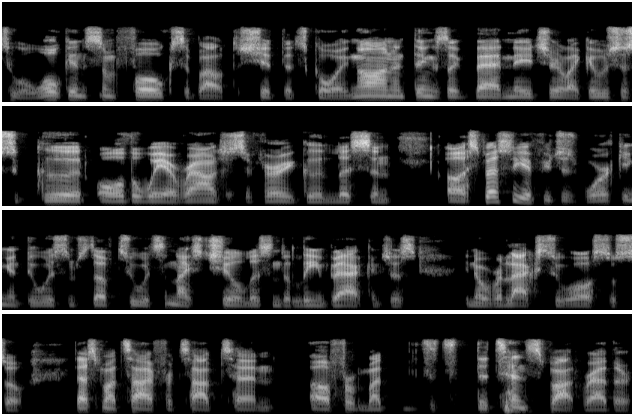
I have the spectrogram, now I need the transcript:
to awoken some folks about the shit that's going on and things like that nature. Like it was just good all the way around, just a very good listen. Uh, especially if you're just working and doing some stuff too. It's a nice chill listen to lean back and just you know relax to also. So that's my tie for top ten. Uh, for my the 10th spot rather.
